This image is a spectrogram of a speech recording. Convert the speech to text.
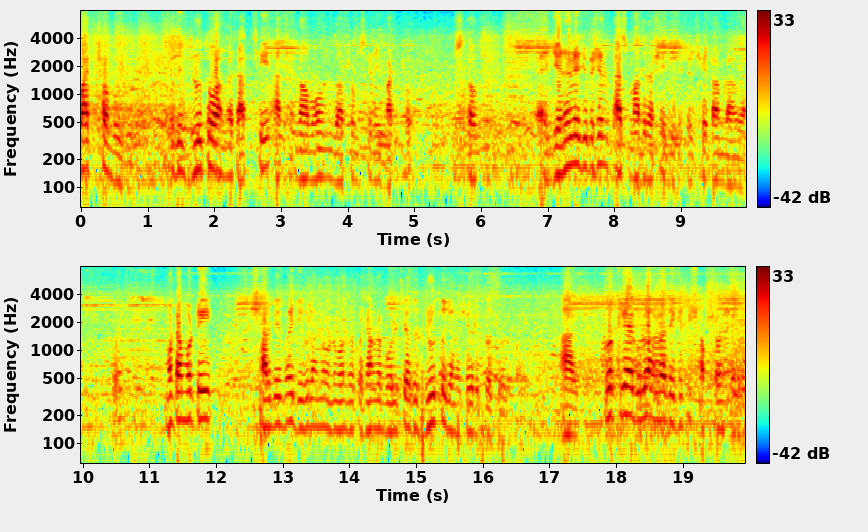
পাঠ্য বইগুলো অতি দ্রুত আমরা চাচ্ছি আছে নবম, দশম শ্রেণির পাঠ্য পুস্তক জেনারেল এডুকেশন প্লাস মাদ্রাসা এডুকেশন সেটা আমরা আমরা করি। মোটামুটি সার্বিকভাবে যেগুলো আমরা অনুমোদন করছি, আমরা বলছি অত দ্রুত যেন সেগুলো প্রচুর করে আর প্রক্রিয়াগুলো আমরা দেখেছি সবসময় সেগুলো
